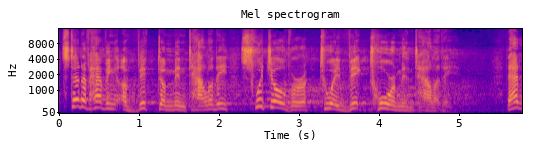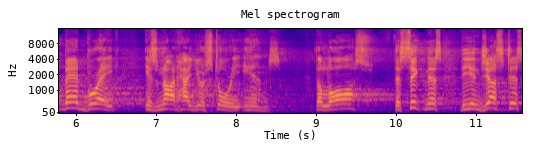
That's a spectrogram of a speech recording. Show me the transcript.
Instead of having a victim mentality, switch over to a victor mentality. That bad break is not how your story ends. The loss, the sickness, the injustice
